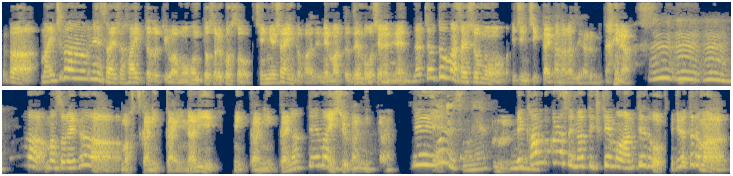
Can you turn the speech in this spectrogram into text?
やっぱ、まあ一番ね、最初入った時はもう本当それこそ新入社員とかでね、また全部教えないでね、なっちゃうと、まあ最初もう1日1回必ずやるみたいな。うんうんうん。まあ、それが、まあ、2日に1回になり、3日に1回になって、まあ、1週間に1回。で、そうですね。うん。で、幹部クラスになってきても、ある程度、できたら、まあ、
